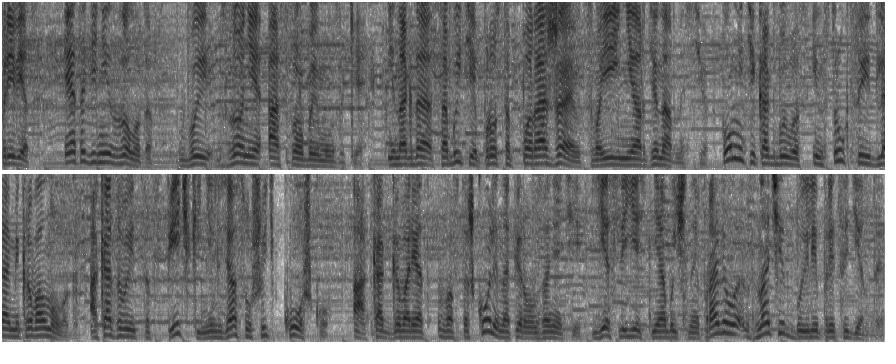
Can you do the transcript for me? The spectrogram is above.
Привет, это Денис Золотов. Вы в зоне особой музыки. Иногда события просто поражают своей неординарностью. Помните, как было с инструкцией для микроволновок? Оказывается, в печке нельзя сушить кошку. А, как говорят в автошколе на первом занятии, если есть необычное правило, значит были прецеденты.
